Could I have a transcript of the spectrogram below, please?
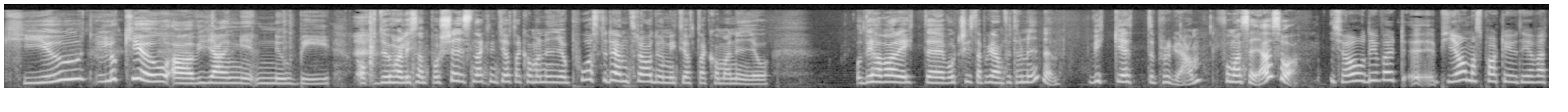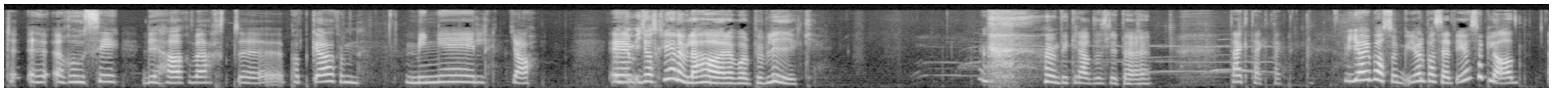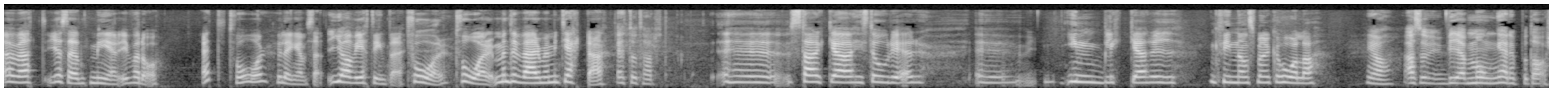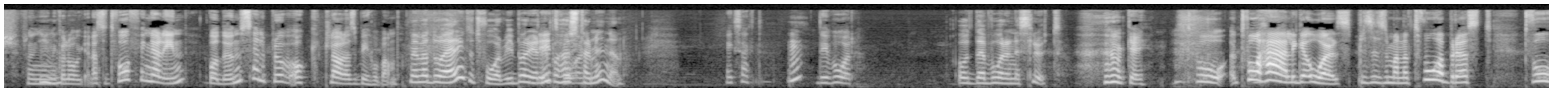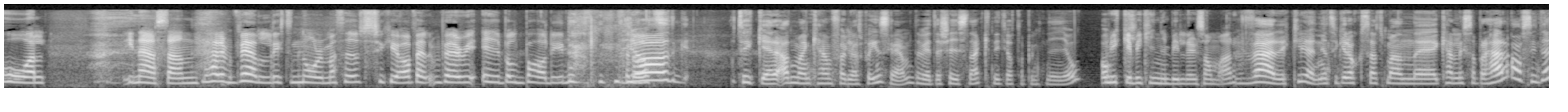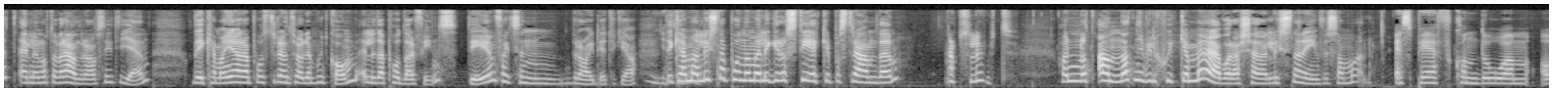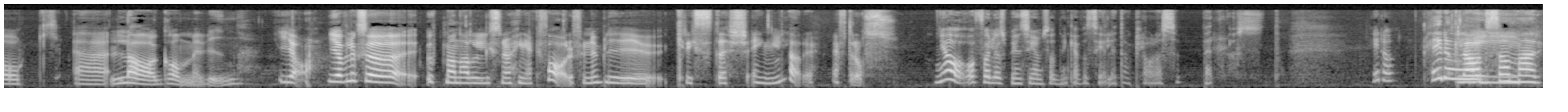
Cute Look You av Young Newbie. Och du har lyssnat på Tjejsnack 98,9 på Studentradion 98,9. Och det har varit eh, vårt sista program för terminen. Vilket program, får man säga så? Ja, och det har varit eh, pyjamasparty det har varit eh, rosé. Det har varit eh, popcorn. Mingel. Ja. Ehm, jag skulle gärna vilja höra vår publik. det krävdes lite... Tack, tack, tack. Men jag är bara så, jag vill bara säga att jag är så glad över att jag sänt mer i vadå? Ett, två år? Hur länge har vi sänt? Jag vet inte. Två år. Två år, men det värmer mitt hjärta. Ett och ett halvt. eh, starka historier. Eh, inblickar i kvinnans mörka håla. Ja, alltså vi har många reportage från Mm. gynekologen. Alltså två fingrar in, både under cellprov och Klaras bh-band. Men vad då är det inte två år? Vi började ju på höstterminen. Exakt. Mm. Det är vår. Och där våren är slut. Okej. Två, två härliga år, precis som man har två bröst, två hål i näsan. Det här är väldigt normativt tycker jag. Väl- Very able-bodied. Jag tycker att man kan följa oss på Instagram. Det heter Tjejsnack 98.9. Och Mycket bikinibilder i sommar. Verkligen. Jag tycker också att man eh, kan lyssna på det här avsnittet eller något av våra andra avsnitt igen. Det kan man göra på studentradion.com eller där poddar finns. Det är faktiskt en bra idé tycker jag. Det kan man lyssna på när man ligger och steker på stranden. Absolut. Har ni något annat ni vill skicka med våra kära lyssnare inför sommaren? SPF, kondom och eh, lagom vin. Ja, jag vill också uppmana alla lyssnare att hänga kvar för nu blir ju Christers änglar efter oss. Ja, och följ oss på Instagram så att ni kan få se lite av Klaras bröst. Hej då! Hej då! Glad sommar!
